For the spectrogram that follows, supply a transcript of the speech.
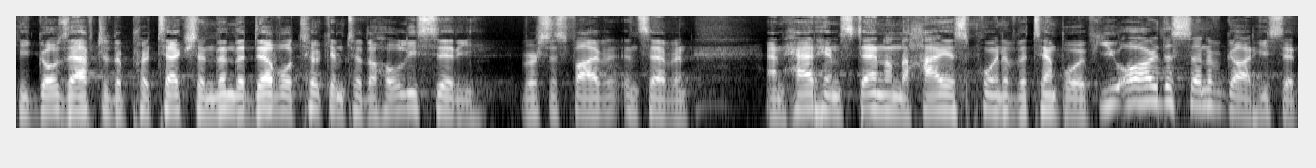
He goes after the protection. Then the devil took him to the holy city, verses 5 and 7 and had him stand on the highest point of the temple. If you are the Son of God, he said,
